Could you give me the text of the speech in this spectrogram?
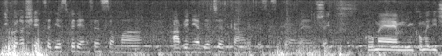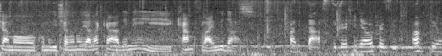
di conoscenza, di esperienza, insomma, a venirvi a cercare, questo sicuramente. Sì. Come, come, diciamo, come diciamo noi all'Academy, come fly with us. Fantastico, e finiamo così, ottimo.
